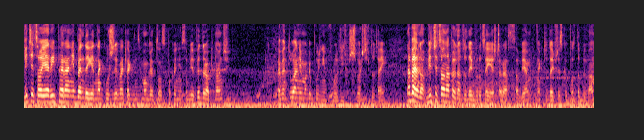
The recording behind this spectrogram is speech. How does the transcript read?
Wiecie co, ja Reapera nie będę jednak używać, tak więc mogę to spokojnie sobie wydropnąć. Ewentualnie mogę później wrócić w przyszłości tutaj. Na pewno, wiecie co, na pewno tutaj wrócę jeszcze raz sobie, jak tutaj wszystko pozdobywam.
